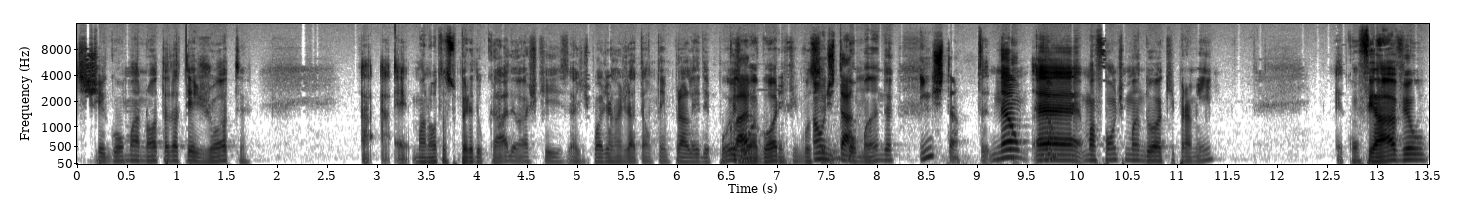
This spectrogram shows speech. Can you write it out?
chegou uma nota da TJ. é uma nota super educada. Eu acho que a gente pode arranjar até um tempo pra ler depois Claro. ou agora. Enfim, você Aonde tá? comanda. Insta. Não, é, uma fonte mandou aqui pra mim. É confiável.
